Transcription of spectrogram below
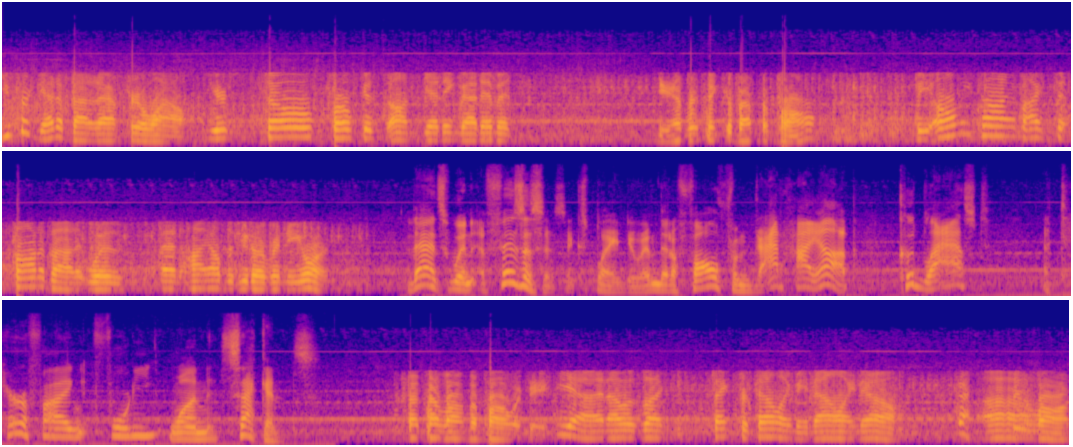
You forget about it after a while. You're so focused on getting that image. Do you ever think about the fall? The only time I th- thought about it was at high altitude over New York. That's when a physicist explained to him that a fall from that high up could last a terrifying 41 seconds. That's how long the fall would be. Yeah, and I was like, thanks for telling me. Now I know. Uh, Too long.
